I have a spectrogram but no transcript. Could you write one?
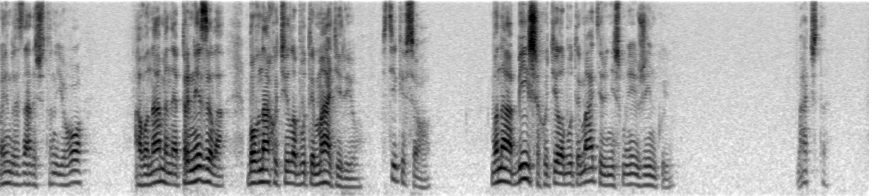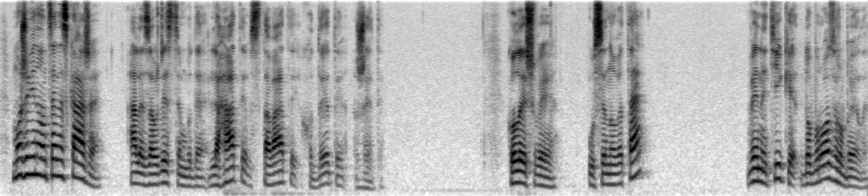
Бо він буде знати, що це не його, а вона мене принизила, бо вона хотіла бути матір'ю. Стільки всього. Вона більше хотіла бути матір'ю, ніж моєю жінкою. Бачите? Може, він вам це не скаже, але завжди з цим буде лягати, вставати, ходити, жити. Коли ж ви усиновите, ви не тільки добро зробили,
